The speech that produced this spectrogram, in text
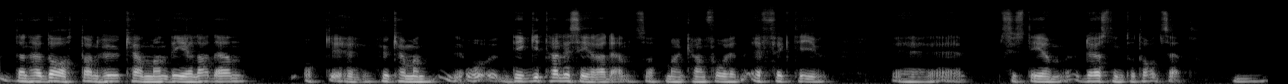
den här datan, hur kan man dela den och eh, hur kan man digitalisera den så att man kan få en effektiv eh, systemlösning totalt sett. Mm.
